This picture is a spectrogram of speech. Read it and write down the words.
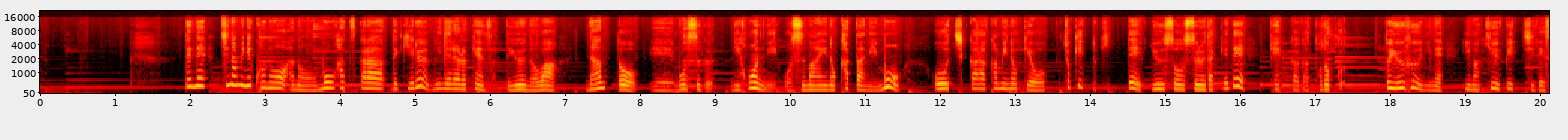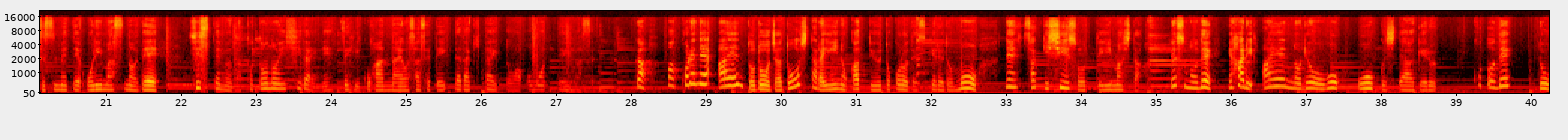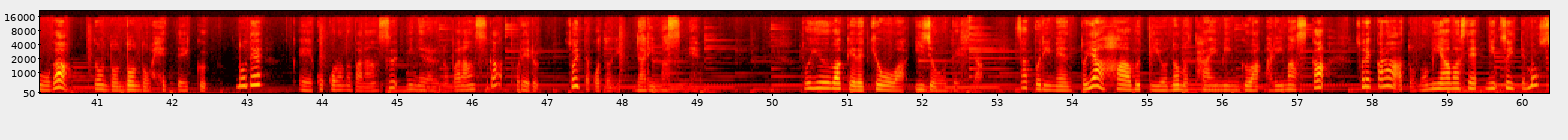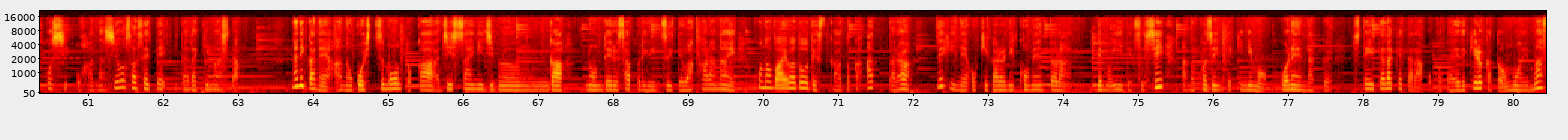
でねちなみにこのあの毛髪からできるミネラル検査っていうのはなんと、えー、もうすぐ日本にお住まいの方にもお家から髪の毛をちょきっと切って郵送するだけで結果が届くというふうにね今急ピッチで進めておりますのでシステムが整い次第ね是非ご案内をさせていただきたいとは思っていますが、まあ、これね亜鉛とどうじゃどうしたらいいのかっていうところですけれどもね、さっきシーソーって言いましたですのでやはり亜鉛の量を多くしてあげることで銅がどんどんどんどん減っていくので、えー、心のバランスミネラルのバランスが取れるそういったことになりますね。というわけで今日は以上でした。サプリメントやハーブティーを飲むタイミングはありますか？それからあと飲み合わせについても少しお話をさせていただきました。何かねあのご質問とか実際に自分が飲んでるサプリについてわからないこの場合はどうですかとかあったら是非ねお気軽にコメント欄でもいいですしあの個人的にもご連絡していただけたらお答えできるかと思います。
